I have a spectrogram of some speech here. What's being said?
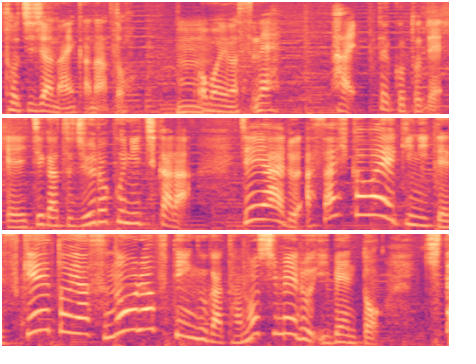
土地じゃないかなと思いますね。うんはい。ということで、えー、1月16日から JR 旭川駅にてスケートやスノーラフティングが楽しめるイベント北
